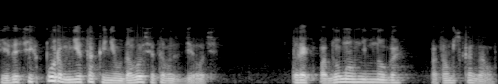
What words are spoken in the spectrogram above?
И до сих пор мне так и не удалось этого сделать. Трек подумал немного, потом сказал.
